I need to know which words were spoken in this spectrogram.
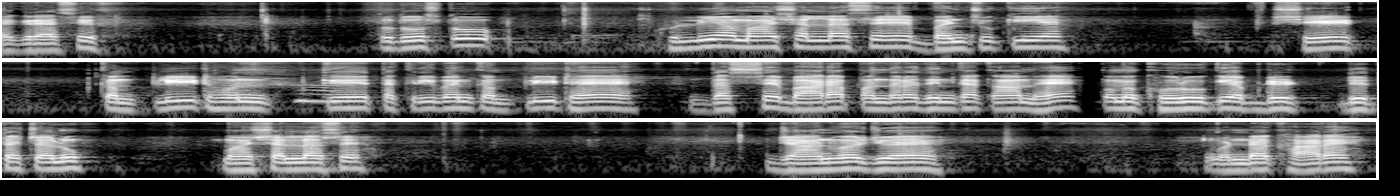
एग्रेसिव तो दोस्तों खुलियाँ माशाल्लाह से बन चुकी हैं। शेड कंप्लीट होने के तकरीबन कंप्लीट है। दस से बारह, पंद्रह दिन का काम है। तो मैं खोरों की अपडेट देता चलूँ, माशाल्लाह से। जानवर जो है वंडा खा रहे हैं।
